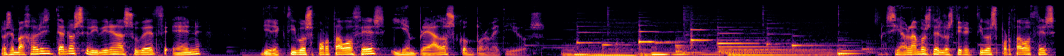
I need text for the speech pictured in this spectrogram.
Los embajadores internos se dividen a su vez en directivos portavoces y empleados comprometidos. Si hablamos de los directivos portavoces,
